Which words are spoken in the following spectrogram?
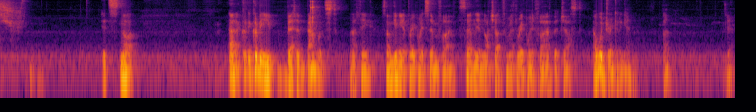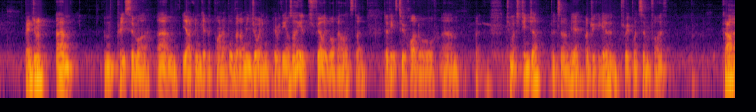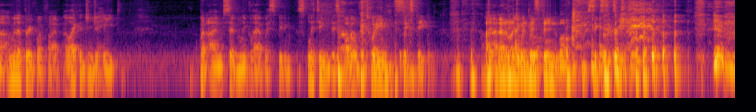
it's not. I don't know. It could, it could be better balanced. I think so. I'm giving it three point seven five. Certainly a notch up from a three point five, but just I would drink it again. But yeah, Benjamin? Um, I'm pretty similar. Um, yeah, I couldn't get the pineapple, but I'm enjoying everything else. I think it's fairly well balanced. I don't think it's too hot or um, like too much ginger. But um, yeah, I'd drink again in 3.75. Carl? Uh, I'm in at a 3.5. I like the ginger heat, but I'm certainly glad we're splitting splitting this bottle between six people. I, I don't think like I it when could do we're a spitting the bottle. Six, six yeah.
